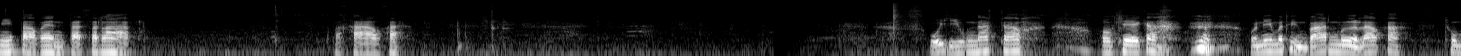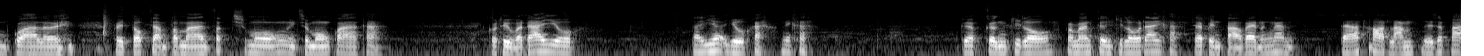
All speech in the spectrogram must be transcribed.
มีปลาแวนปลาสลากปลาขาวค่ะ อุ้ยยุงนักเจ้า โอเคค่ะ วันนี้มาถึงบ้านมืดแล้วค่ะ ทุ่มกว่าเลย ไปตกจำประมาณสักชั่วโมงหนึ่งชั่วโมงกว่าค่ะ ก็ถือว่าได้อยู่ได้เยอะอยู่ค่ะ นี่ค่ะ เกือบเกินกิโลประมาณเกินกิโลได้ค่ะ จะเป็นป่าแหวนทั้งนั้น แต่เอาถอดลำเดี๋ยวเจะป้า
